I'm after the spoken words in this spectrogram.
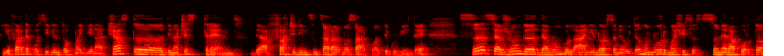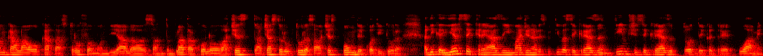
e foarte posibil tocmai din, această, din acest trend de a face din țânțar armăsar, cu alte cuvinte, să se ajungă de-a lungul anilor să ne uităm în urmă și să, să ne raportăm ca la o catastrofă mondială s-a întâmplat acolo acest, această ruptură sau acest punct de cotitură. Adică el se creează, imaginea respectivă se creează în timp și se creează tot de către oameni.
